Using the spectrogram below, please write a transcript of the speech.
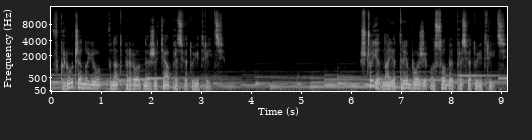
включеною в надприродне життя Пресвятої Трійці. Що єднає три Божі особи Пресвятої Трійці?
